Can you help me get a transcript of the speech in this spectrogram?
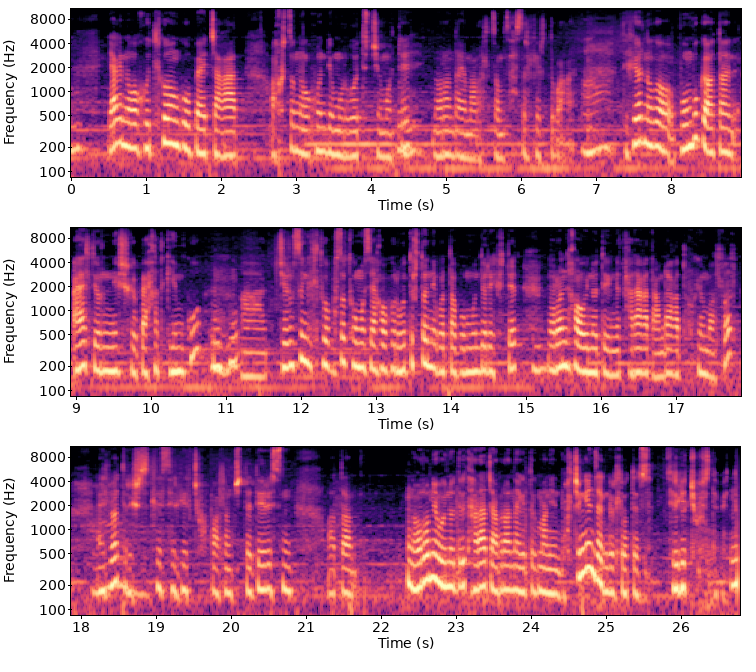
Яг нөгөө хөдөлгөөнгүй байж агаад огцом нөгөө хүндийн мөргөөд ч юм уу тий. Нуруунд аям оролцсон сасар их ирдэг байгаа. Тэгэхээр нөгөө бөмбөг одоо айлт ер нь нэг ширхэг байхад гимгүү. Аа жирэмсэн гэлтгөө бусад хүмүүс яг хөр өдөртөө нэг удаа бөмбөн дээр хөвтөд нурууныхаа уйнуудыг ингээд тараагаад амраагаад өгөх юм бол альва тэр эрсдлээс сэргийлж өгөх боломжтой. Дээрэс нь одоо нурууны уйнуудыг тарааж амраана гэдэг маань энэ булчингийн зангирлуудаас сэргийлж өгөх хэрэгтэй байдаг.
